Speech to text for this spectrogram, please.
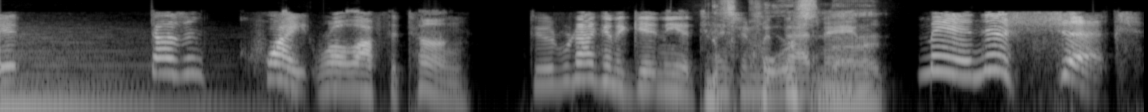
It doesn't quite roll off the tongue. Dude, we're not gonna get any attention with that name. not. Man, this sucks.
